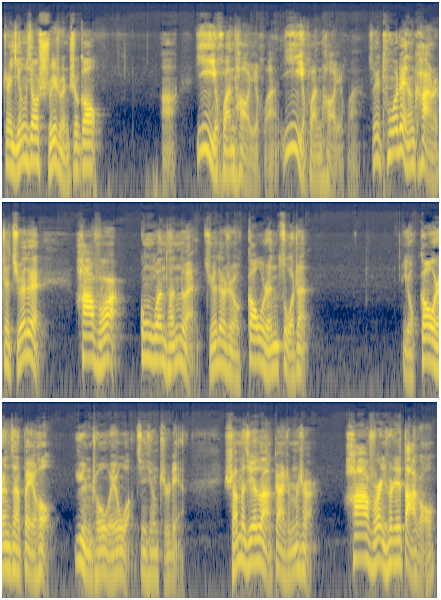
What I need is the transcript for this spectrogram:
这营销水准之高，啊，一环套一环，一环套一环。所以通过这能看出来，这绝对哈佛公关团队绝对是有高人坐镇。有高人在背后运筹帷幄进行指点，什么阶段干什么事儿？哈佛，你说这大狗，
